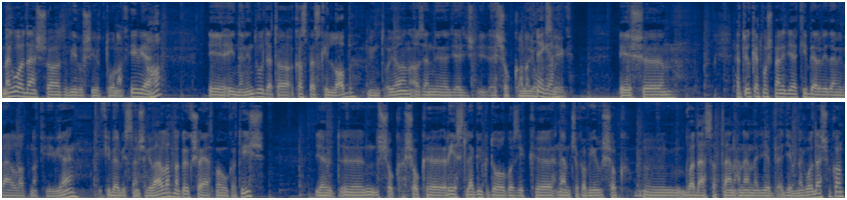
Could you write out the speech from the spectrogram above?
megoldással, vírusírtónak hívják, Aha innen indult, de hát a Kaspersky Lab, mint olyan, az ennél egy, egy, egy sokkal nagyobb Igen. cég. És hát őket most már egy kibervédelmi vállalatnak hívják, egy kiberbiztonsági vállalatnak, ők saját magukat is, ugye sok, sok részlegük dolgozik nem csak a vírusok vadászatán, hanem egyéb, egyéb megoldásokon.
